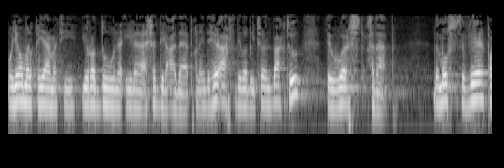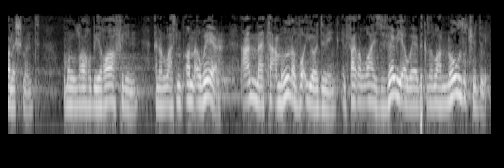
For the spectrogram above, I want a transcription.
وَيَوْمَ الْقِيَامَةِ يُرَدُّونَ إِلَىٰ أَشَدِّ الْعَذَابِ And in the hereafter they will be turned back to the worst adhab, the most severe punishment. وَمَا اللَّهُ بِغَافِلٍ And Allah is not unaware عَمَّا تَعْمَلُونَ of what you are doing. In fact, Allah is very aware because Allah knows what you're doing.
